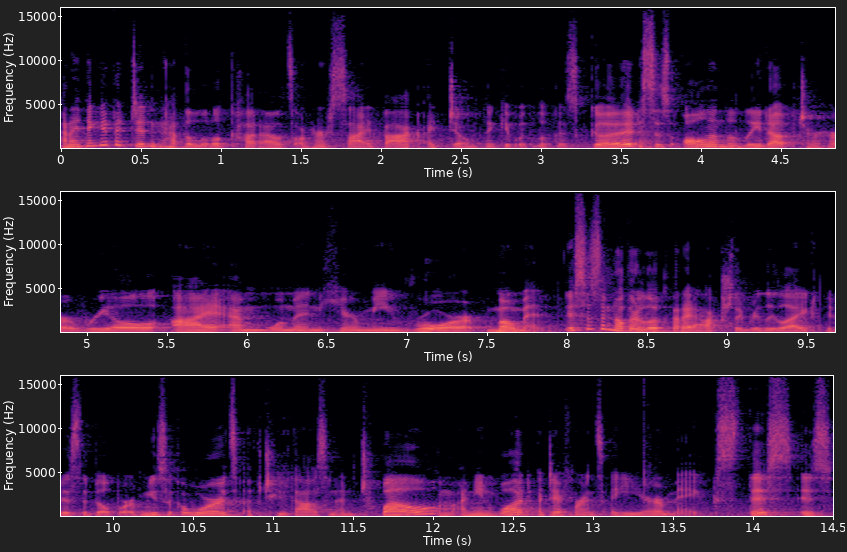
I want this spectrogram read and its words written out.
And I think if it didn't have the little cutouts on her side back, I don't think it would look as good. This is all in the lead up to her real I am woman, hear me roar moment. This is another look that I actually really liked. It is the Billboard Music Awards of 2012. Um, I mean, what a difference a year makes. This is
